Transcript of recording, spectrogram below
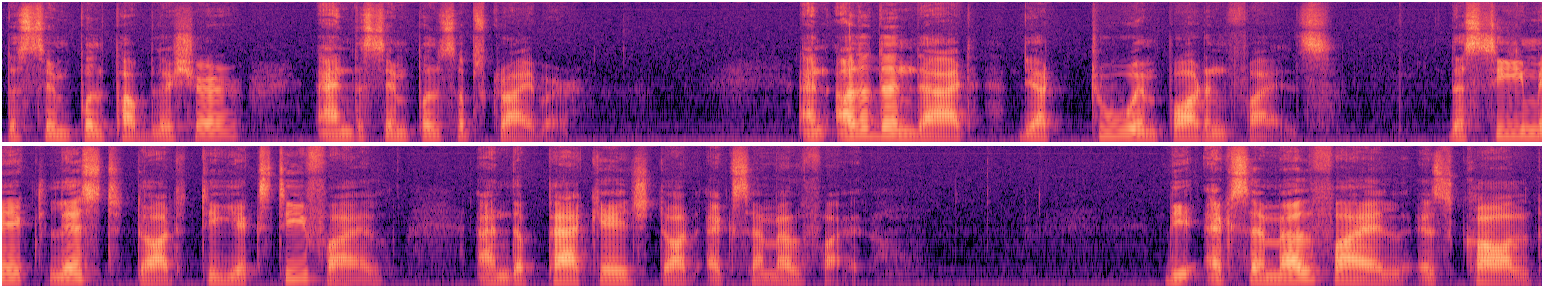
the simple publisher and the simple subscriber. And other than that, there are two important files, the cmake list.txt file and the package.xml file. The XML file is called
